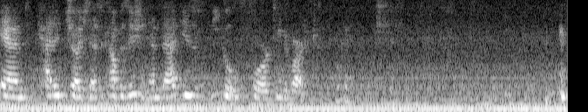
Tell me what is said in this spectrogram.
and had it judged as a composition, and that is legal for Kingdom Bardic. Okay.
